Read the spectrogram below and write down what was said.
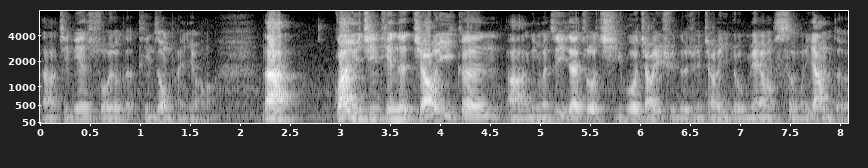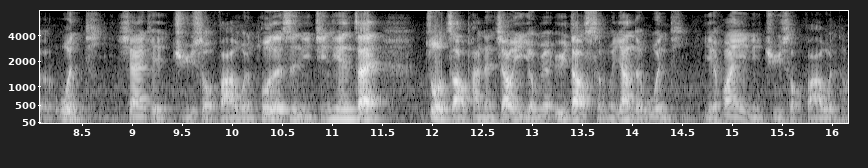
啊今天所有的听众朋友。那关于今天的交易跟啊你们自己在做期货交易选择权交易有没有什么样的问题？现在可以举手发问，或者是你今天在做早盘的交易有没有遇到什么样的问题，也欢迎你举手发问哦。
